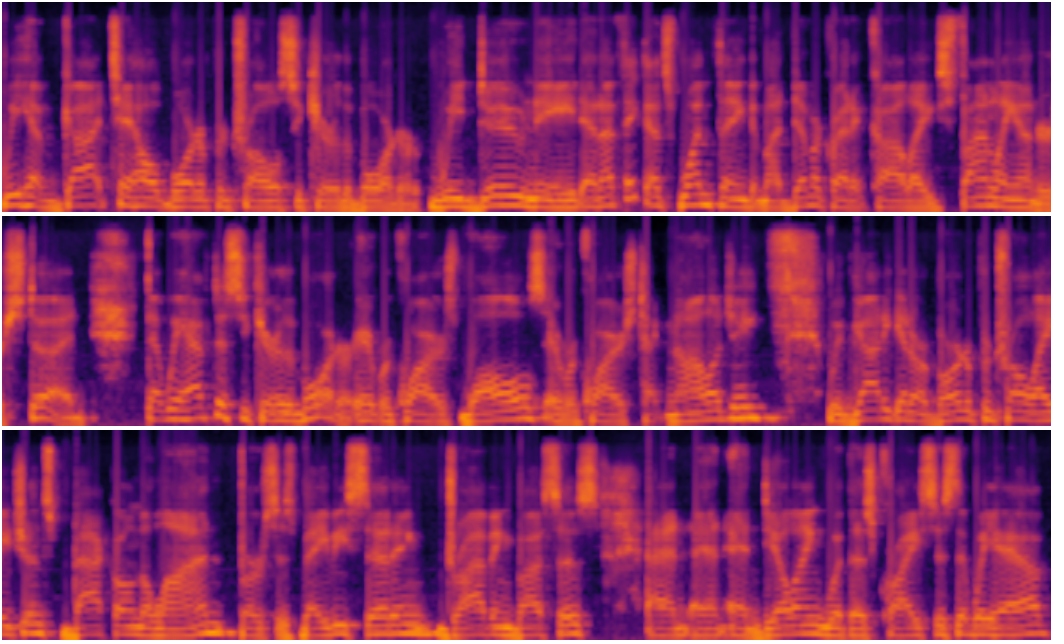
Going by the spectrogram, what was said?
We have got to help Border Patrol secure the border. We do need, and I think that's one thing that my Democratic colleagues finally understood that we have to secure the border. It requires walls, it requires technology. We've got to get our Border Patrol agents back on the line versus babysitting, driving buses, and, and, and dealing with this crisis that we have.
